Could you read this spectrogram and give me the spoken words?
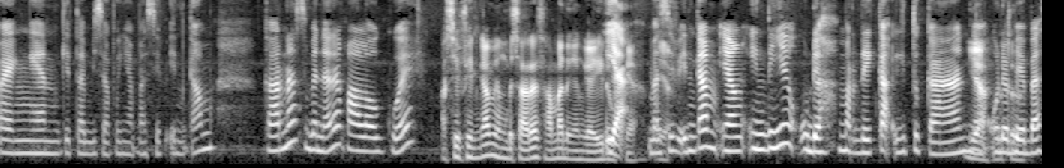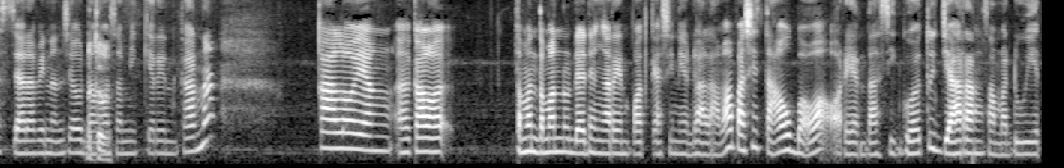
pengen kita bisa punya passive income karena sebenarnya kalau gue passive income yang besarnya sama dengan gaya Iya, hidupnya passive income yang intinya udah merdeka gitu kan, Iya, yang udah betul. bebas secara finansial udah Betul. nggak usah mikirin. Karena kalau yang eh, kalau teman-teman udah dengerin podcast ini udah lama pasti tahu bahwa orientasi gue tuh jarang sama duit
